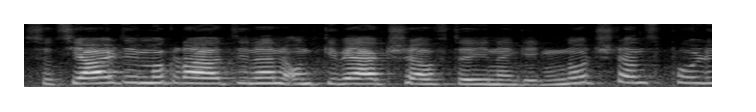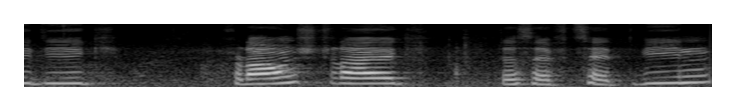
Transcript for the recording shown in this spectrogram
Sozialdemokratinnen und Gewerkschafterinnen gegen Notstandspolitik, Frauenstreik, das FZ Wien,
